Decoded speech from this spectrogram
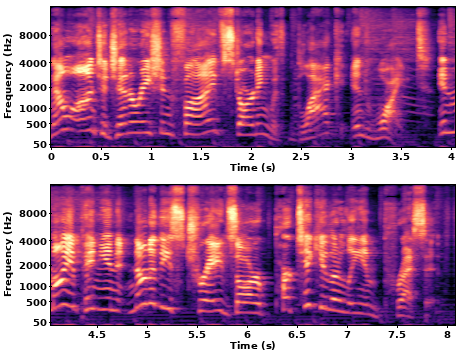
Now on to Generation 5, starting with Black and White. In my opinion, none of these trades are particularly impressive.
